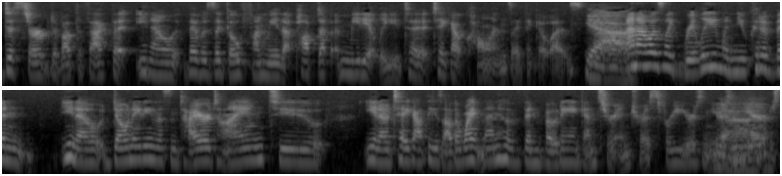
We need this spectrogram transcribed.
disturbed about the fact that you know there was a GoFundMe that popped up immediately to take out Collins. I think it was. Yeah. And I was like, really? When you could have been, you know, donating this entire time to, you know, take out these other white men who have been voting against your interests for years and years and years.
